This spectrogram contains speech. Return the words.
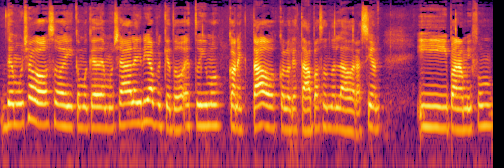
de mucho gozo y como que de mucha alegría porque todos estuvimos conectados con lo que estaba pasando en la adoración. Y para mí fue,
